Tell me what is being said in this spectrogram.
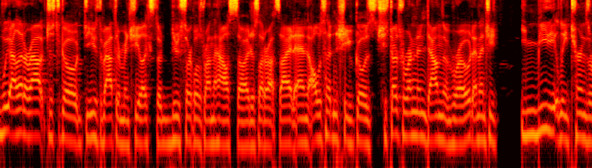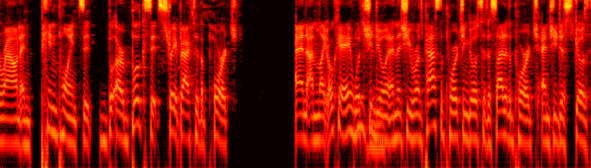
we I let her out just to go to use the bathroom, and she likes to do circles around the house. So I just let her outside, and all of a sudden she goes, she starts running down the road, and then she immediately turns around and pinpoints it or books it straight back to the porch. And I'm like, okay, what's she mm-hmm. doing? And then she runs past the porch and goes to the side of the porch, and she just goes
